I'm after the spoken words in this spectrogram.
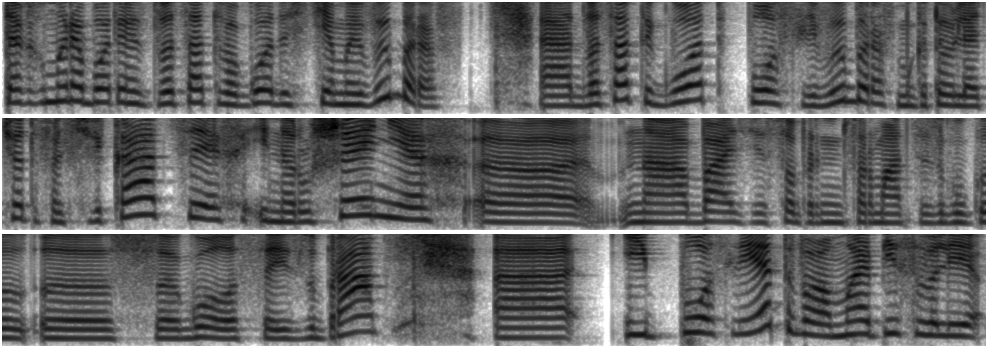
так как мы работаем с 2020 года с темой выборов, 2020 год после выборов мы готовили отчет о фальсификациях и нарушениях э, на базе собранной информации с, Google, э, с голоса из Зубра. И после этого мы описывали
